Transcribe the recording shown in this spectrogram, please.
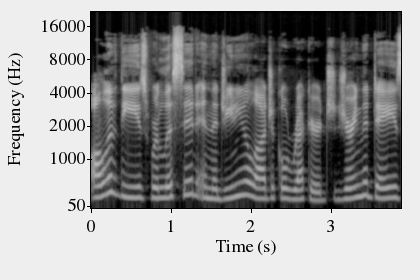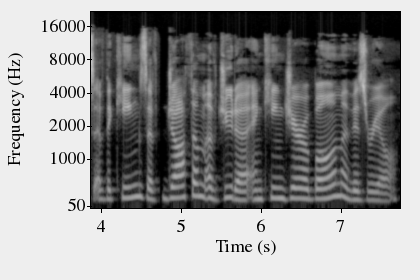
All of these were listed in the genealogical records during the days of the kings of Jotham of Judah and King Jeroboam of Israel.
